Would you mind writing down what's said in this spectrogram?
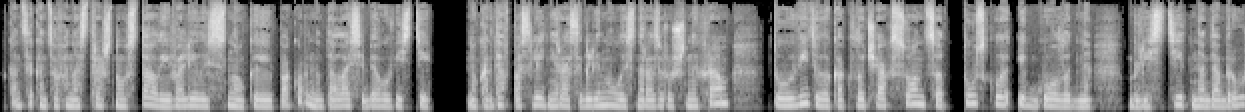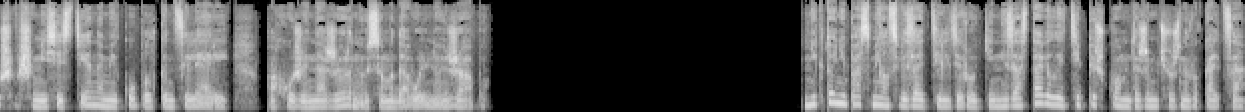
В конце концов, она страшно устала и валилась с ног, и покорно дала себя увести. Но когда в последний раз оглянулась на разрушенный храм, то увидела, как в лучах солнца тускло и голодно блестит над обрушившимися стенами купол канцелярий, похожий на жирную самодовольную жабу. Никто не посмел связать Тильде руки, не заставил идти пешком до жемчужного кольца.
